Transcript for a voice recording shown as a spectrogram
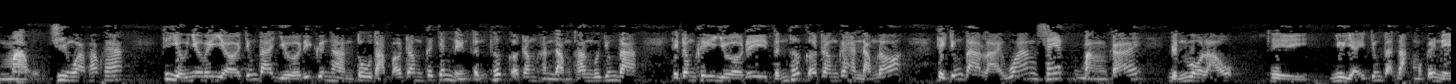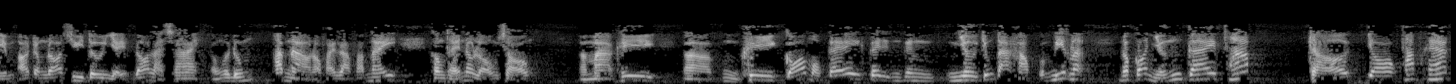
mà xuyên qua pháp khác. Thí dụ như bây giờ chúng ta vừa đi kinh hành tu tập ở trong cái chánh niệm tỉnh thức ở trong hành động thân của chúng ta, thì trong khi vừa đi tỉnh thức ở trong cái hành động đó, thì chúng ta lại quán xét bằng cái định vô lậu. Thì như vậy chúng ta đặt một cái niệm ở trong đó, suy tư vậy, đó là sai, không có đúng. Pháp nào nó phải ra pháp nấy không thể nó lộn xộn. À, mà khi à, khi có một cái, cái cái như chúng ta học biết đó nó có những cái pháp trợ cho pháp khác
